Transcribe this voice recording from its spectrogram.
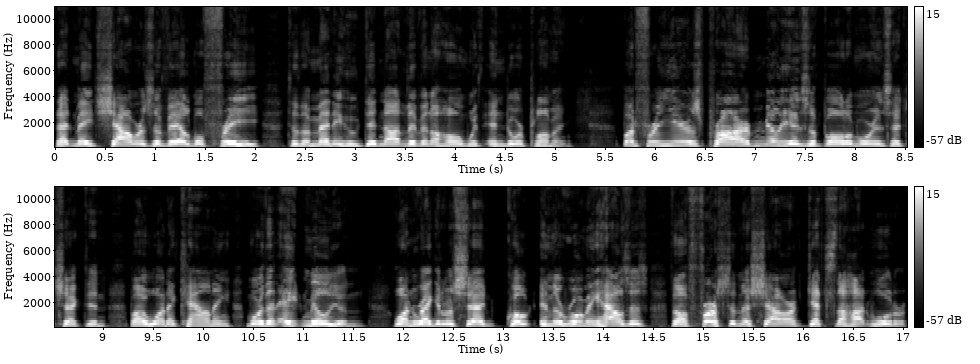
that made showers available free to the many who did not live in a home with indoor plumbing. But for years prior, millions of Baltimoreans had checked in, by one accounting, more than 8 million. One regular said, quote, In the rooming houses, the first in the shower gets the hot water.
